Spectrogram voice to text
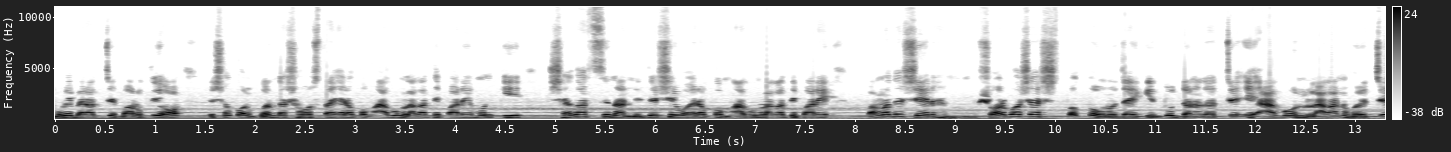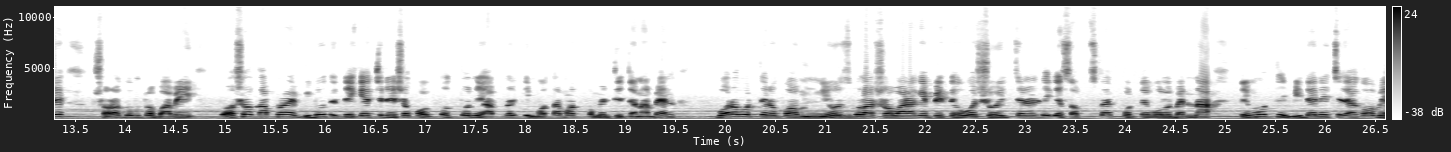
ঘুরে বেড়াচ্ছে ভারতীয়। যে সকল গোয়েন্দা সংস্থা এরকম আগুন লাগাতে পারে, এমনকি শেখ হাসিনার নির্দেশেও এরকম আগুন লাগাতে পারে। বাংলাদেশের সর্বশেষ তথ্য অনুযায়ী কিন্তু জানা যাচ্ছে, এই আগুন লাগানো হয়েছে ষড়যন্ত্রভাবেই দর্শক, আপনারা ভিডিওতে দেখেছেন এই সকল তথ্য নিয়ে। আপনার কি মতামত কমেন্টে জানাবেন। পরবর্তী এরকম নিউজগুলো সবার আগে পেতে অবশ্যই চ্যানেলটিকে সাবস্ক্রাইব করতে বলবেন না। এই মুহূর্তে বিদায় নিচ্ছে, দেখা হবে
